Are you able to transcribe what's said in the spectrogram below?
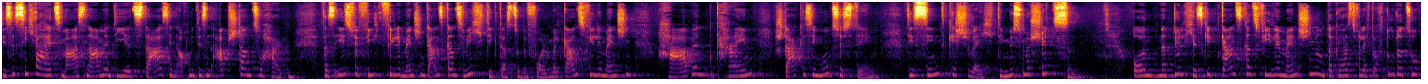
Diese Sicherheitsmaßnahmen, die jetzt da sind, auch mit diesem Abstand zu halten, das ist für viele, viele Menschen ganz, ganz wichtig, das zu befolgen, weil ganz viele Menschen haben kein starkes Immunsystem. Die sind geschwächt, die müssen wir schützen. Und natürlich, es gibt ganz, ganz viele Menschen, und da gehörst vielleicht auch du dazu,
